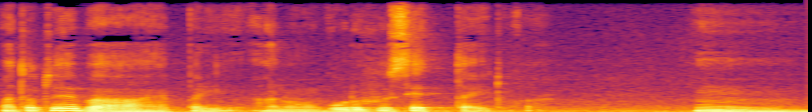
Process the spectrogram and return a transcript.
まあ、例えばやっぱりあのゴルフ接待とか。うん。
